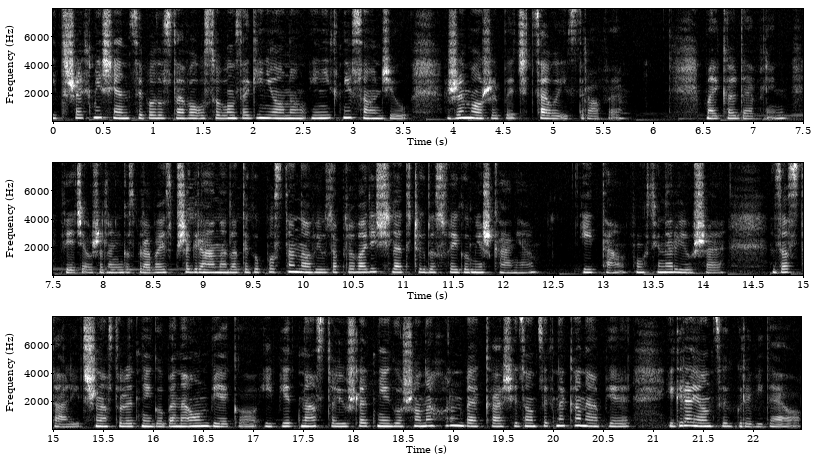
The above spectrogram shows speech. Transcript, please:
i trzech miesięcy pozostawał osobą zaginioną i nikt nie sądził, że może być cały i zdrowy. Michael Devlin wiedział, że dla niego sprawa jest przegrana, dlatego postanowił zaprowadzić śledczych do swojego mieszkania i tam funkcjonariusze zastali 13-letniego Bena Onbiego i 15-już-letniego Shona Hornbecka siedzących na kanapie i grających w gry wideo.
